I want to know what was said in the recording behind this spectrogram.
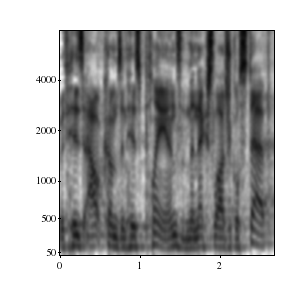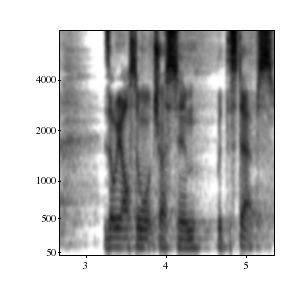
with his outcomes and his plans, then the next logical step is that we also won't trust him with the steps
